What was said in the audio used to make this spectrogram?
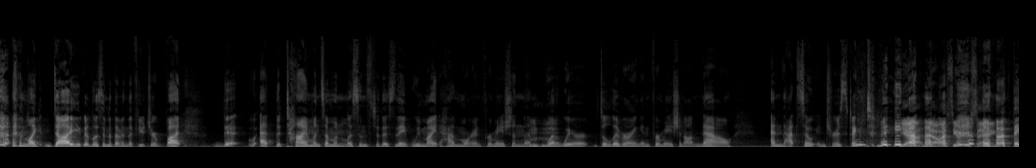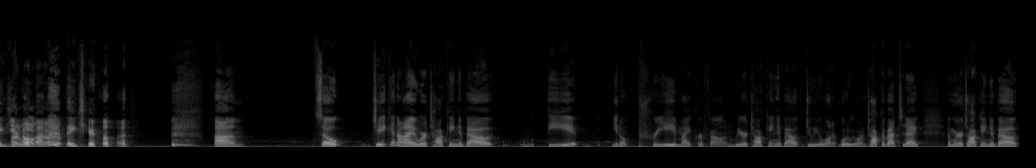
and, like duh you could listen to them in the future but the, at the time when someone listens to this they we might have more information than what we're delivering information on now and that's so interesting to me Yeah, no, I see what you're saying. Thank you. I love that. Thank you. um, so Jake and I were talking about the, you know, pre-microphone. We were talking about do we want what do we want to talk about today, and we were talking about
